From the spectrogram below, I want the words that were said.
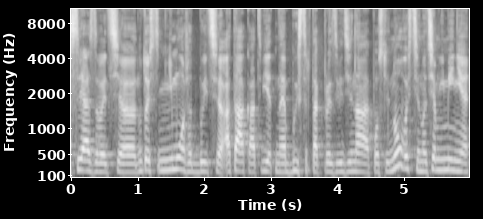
связывать, э, ну то есть не может быть атака ответная быстро так произведена после новости, но тем не менее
